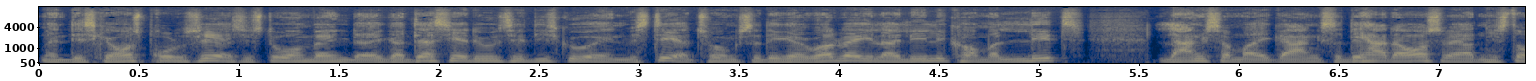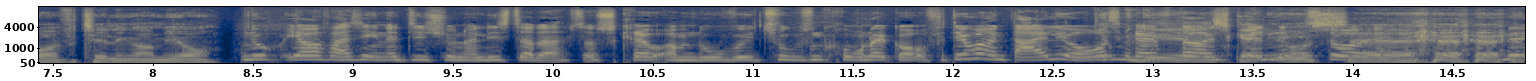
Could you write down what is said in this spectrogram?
Men det skal også produceres i store mængder, ikke? Og der ser det ud til, at de skal ud og investere tungt, så det kan jo godt være, at Eli Lille kommer lidt langsommere i gang. Så det har der også været en historiefortælling om i år. Nu, jeg var faktisk en af de journalister, der så skrev om Novo i 1000 kroner i går, for det var en dejlig overskrift det og en spændende også, historie. men,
